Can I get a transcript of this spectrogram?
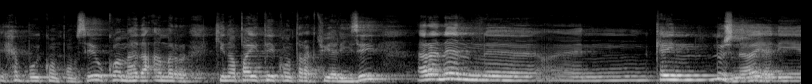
يحبوا ي compenser و comme هذا أمر qui n'a pas été contractualisé رانا كاين لجنه يعني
